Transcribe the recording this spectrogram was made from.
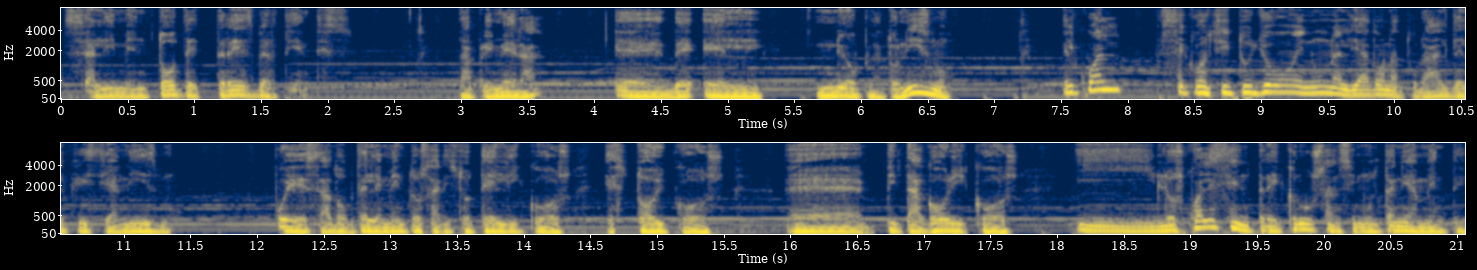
se alimentó de tres vertientes. La primera, eh, de el neoplatonismo, el cual se constituyó en un aliado natural del cristianismo, pues adopta elementos aristotélicos, estoicos, eh, pitagóricos, y los cuales se entrecruzan simultáneamente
